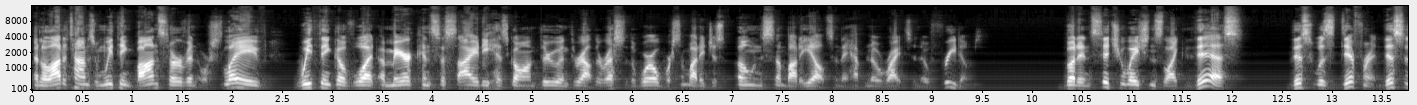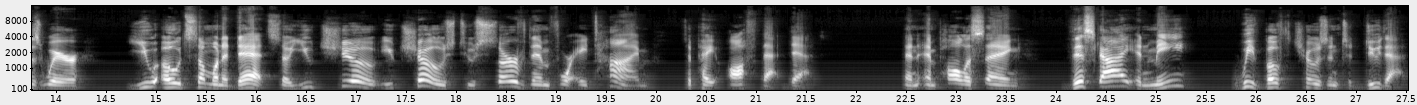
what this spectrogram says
And a lot of times when we think bondservant or slave, we think of what American society has gone through and throughout the rest of the world where somebody just owns somebody else and they have no rights and no freedoms. But in situations like this, this was different. This is where you owed someone a debt, so you, cho- you chose to serve them for a time to pay off that debt. And, and Paul is saying, this guy and me, we've both chosen to do that.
